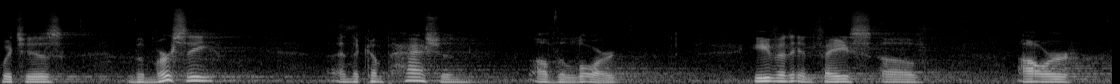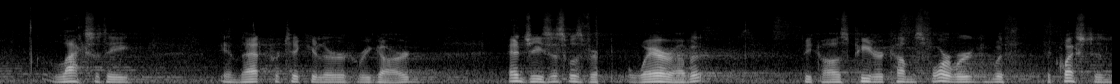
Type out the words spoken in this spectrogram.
which is the mercy and the compassion of the Lord, even in face of our laxity in that particular regard. And Jesus was very aware of it because Peter comes forward with the question,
